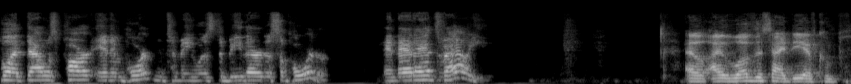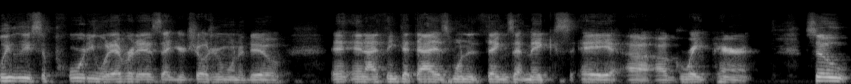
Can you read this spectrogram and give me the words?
But that was part and important to me was to be there to support her, and that adds value. I, I love this idea of completely supporting whatever it is that your children want to do. And, and I think that that is one of the things that makes a, a, a great parent. So,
